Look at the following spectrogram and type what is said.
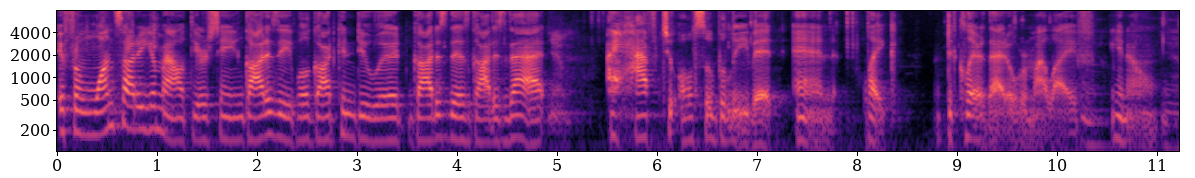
if from one side of your mouth you're saying God is able, God can do it, God is this, God is that, Yeah. I have to also believe it and like declare that over my life, mm-hmm. you know? Yeah.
